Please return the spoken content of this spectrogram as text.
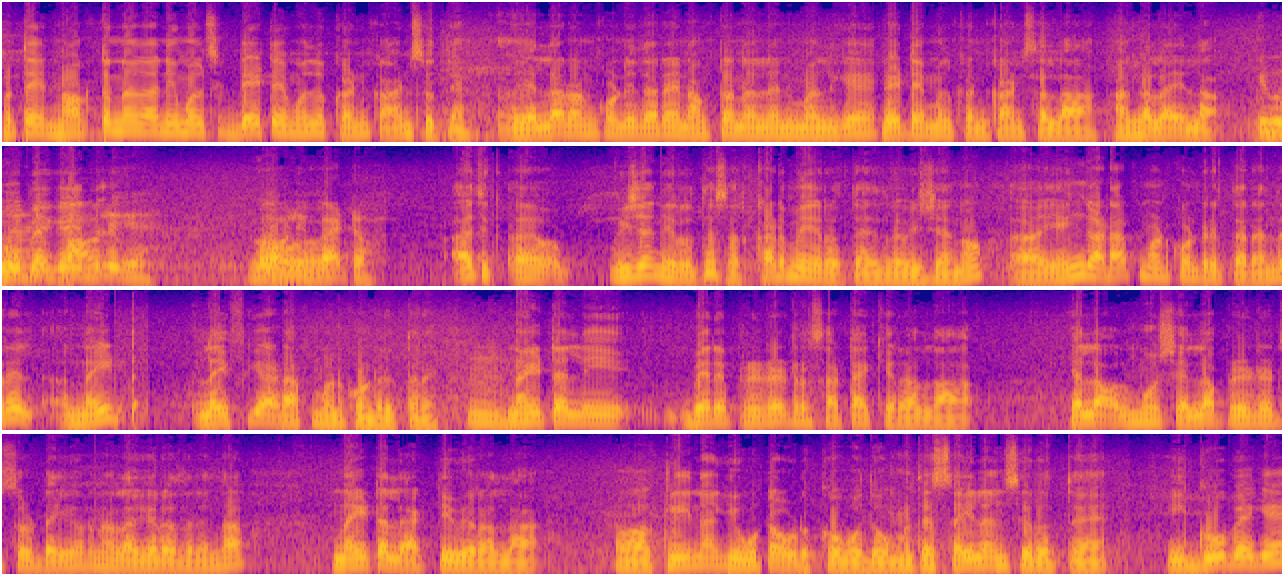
ಮತ್ತೆ ನಾಕ್ಟರ್ನಲ್ ಅನಿಮಲ್ಸ್ ಡೇ ಟೈಮಲ್ಲೂ ಕಣ್ ಕಾಣಿಸುತ್ತೆ. ಎಲ್ಲರೂ ಅನ್ಕೊಂಡಿದ್ದಾರೆ ನಾಕ್ಟರ್ನಲ್ ಅನಿಮಲ್ಗೆ ಡೇ ಟೈಮಲ್ಲಿ ಕಣ್ ಕಾಣಿಸಲ್ಲ. ಹಂಗಲ್ಲ ಇಲ್ಲ. ಗೂಬೆಗೆ ಬಾವಲಿಗೆ. ಬ್ಯಾಟು. ಅದಕ್ಕೆ ವಿಷನ್ ಇರುತ್ತೆ ಸರ್ ಕಡಿಮೆ ಇರುತ್ತೆ ಅದರ ವಿಷನು ಹೆಂಗೆ ಅಡಾಪ್ಟ್ ಮಾಡ್ಕೊಂಡಿರ್ತಾರೆ ಅಂದರೆ ನೈಟ್ ಲೈಫ್ಗೆ ಅಡಾಪ್ಟ್ ಮಾಡ್ಕೊಂಡಿರ್ತಾರೆ. ನೈಟಲ್ಲಿ ಬೇರೆ ಪ್ರಿಡೇಟರ್ಸ್ ಅಟ್ಯಾಕ್ ಇರಲ್ಲ. ಎಲ್ಲ ಆಲ್ಮೋಸ್ಟ್ ಎಲ್ಲ ಪ್ರಿಡೇಟ್ಸು ಡೈವರ್ನಲ್ ಆಗಿರೋದ್ರಿಂದ ನೈಟಲ್ಲಿ ಆ್ಯಕ್ಟಿವ್ ಇರಲ್ಲ. ಕ್ಲೀನಾಗಿ ಊಟ ಹುಡ್ಕೋಬೋದು ಮತ್ತು ಸೈಲೆನ್ಸ್ ಇರುತ್ತೆ. ಈ ಗೂಬೆಗೆ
